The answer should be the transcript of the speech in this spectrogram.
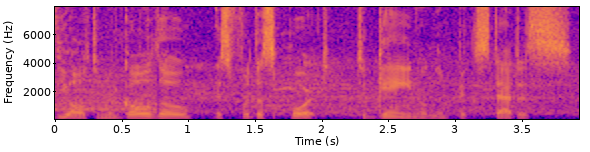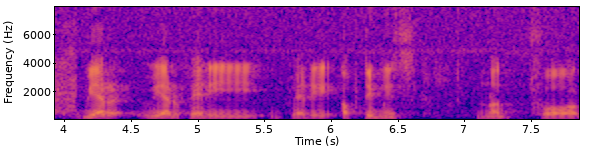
The ultimate goal, though, is for the sport to gain Olympic status. we are we are very very optimistic not for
